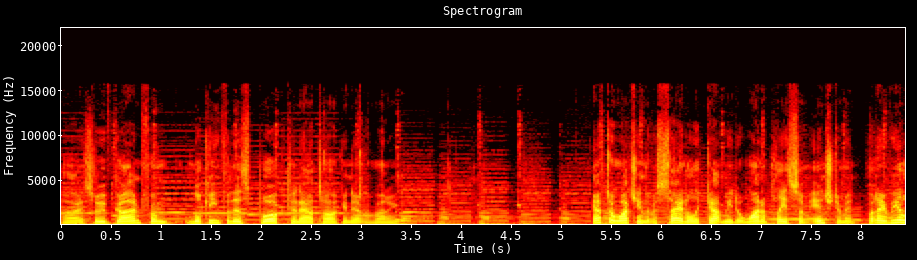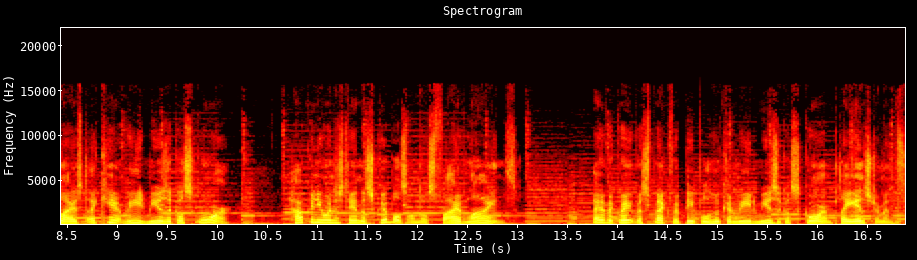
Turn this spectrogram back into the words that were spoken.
Alright, so we've gone from looking for this book to now talking to everybody. After watching the recital, it got me to want to play some instrument, but I realized I can't read musical score. How can you understand the scribbles on those five lines? I have a great respect for people who can read musical score and play instruments.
